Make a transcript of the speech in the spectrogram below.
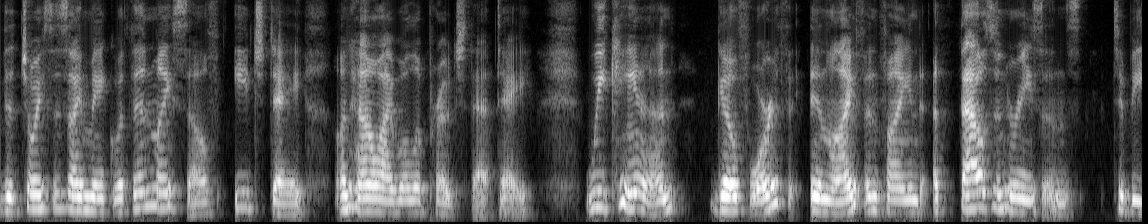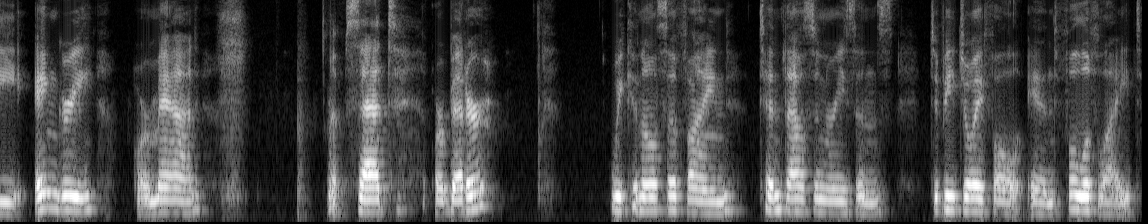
the choices I make within myself each day on how I will approach that day. We can go forth in life and find a thousand reasons to be angry or mad, upset or bitter. We can also find 10,000 reasons to be joyful and full of light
